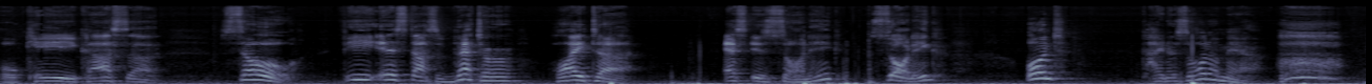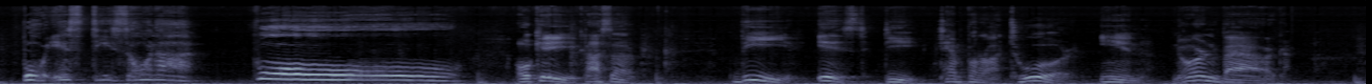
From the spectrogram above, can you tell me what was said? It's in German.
Okay, klasse. So, wie ist das Wetter heute? Es ist sonnig, sonnig und keine Sonne mehr. Oh, wo ist die Sonne? Wo? Okay, klasse. Wie ist die Temperatur in Nürnberg?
